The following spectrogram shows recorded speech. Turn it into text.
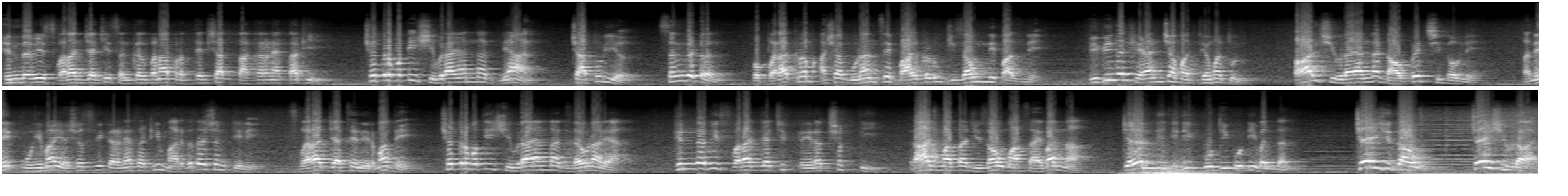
हिंदवी स्वराज्याची संकल्पना प्रत्यक्षात साकारण्यासाठी छत्रपती शिवरायांना ज्ञान चातुर्य संघटन व पराक्रम अशा गुणांचे बाळकडू जिजाऊंनी पाजले विविध खेळांच्या माध्यमातून बाल शिवरायांना डावपेच शिकवले अनेक मोहिमा यशस्वी करण्यासाठी मार्गदर्शन केले. स्वराज्याचे निर्माते छत्रपती शिवरायांना घडवणाऱ्या हिंदवी स्वराज्याची प्रेरक शक्ती राजमाता जिजाऊ मासाहेबांना जयंती दिनी कोटी कोटी वंदन. जय जिजाऊ जय शिवराय.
